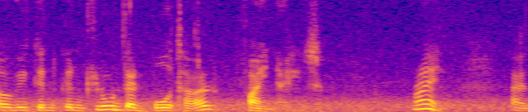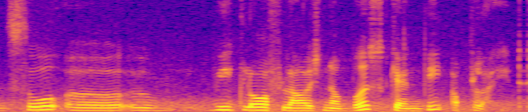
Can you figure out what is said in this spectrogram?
uh, we can conclude that both are finite right and so uh, uh, weak law of large numbers can be applied.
